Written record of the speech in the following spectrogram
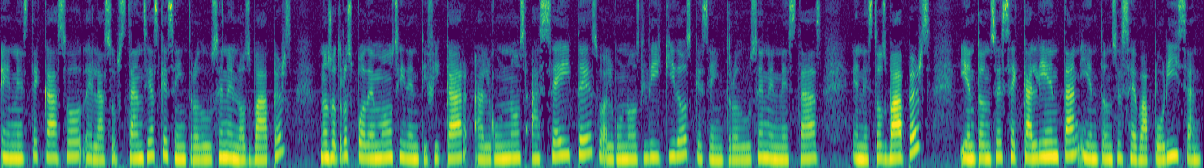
en este caso de las sustancias que se introducen en los vapers, nosotros podemos identificar algunos aceites o algunos líquidos que se introducen en estas en estos vapers y entonces se calientan y entonces se vaporizan.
